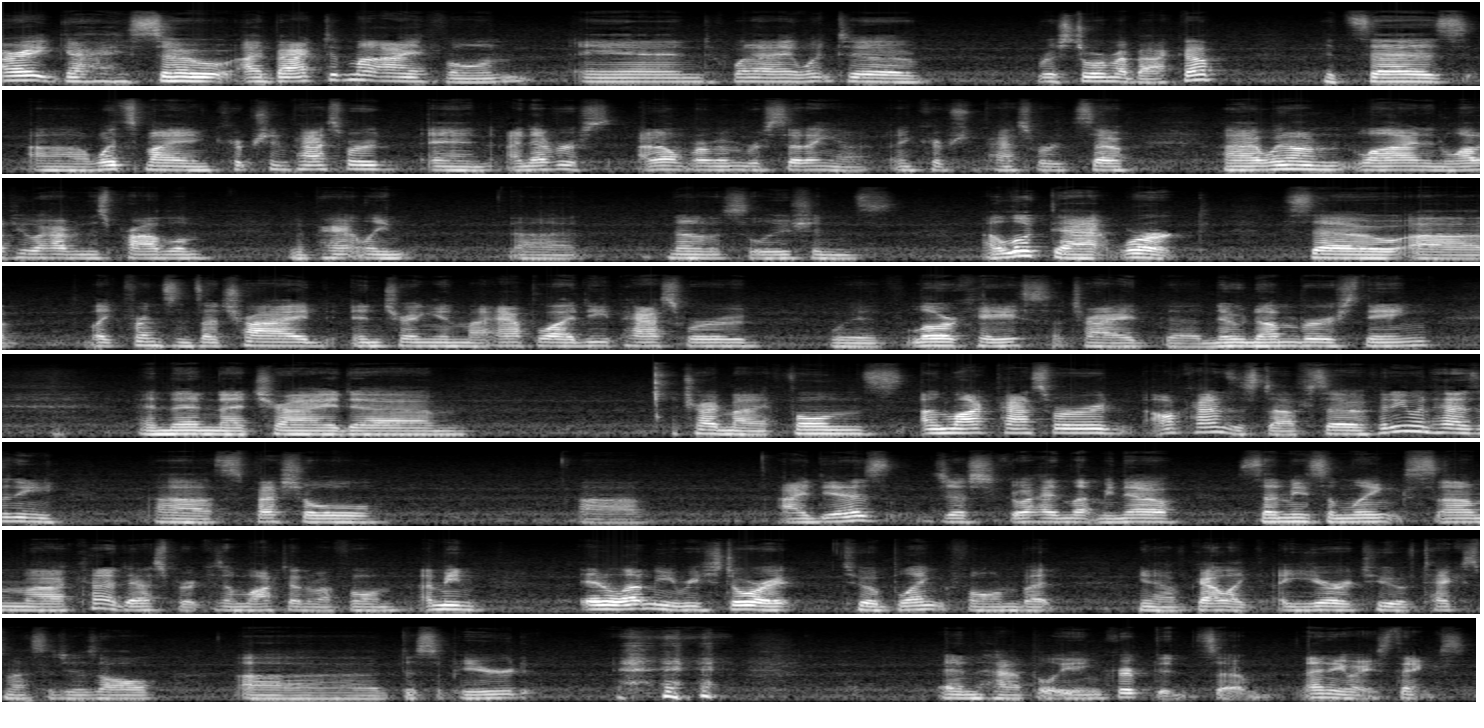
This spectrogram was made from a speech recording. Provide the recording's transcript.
Alright guys, so I backed up my iPhone and when I went to restore my backup, it says, uh, what's my encryption password? And I never, I don't remember setting an encryption password. So I went online and a lot of people are having this problem and apparently uh, none of the solutions I looked at worked. So, uh, like for instance, I tried entering in my Apple ID password with lowercase. I tried the no numbers thing and then I tried um, I tried my phone's unlock password, all kinds of stuff. So if anyone has any uh, special uh, ideas, just go ahead and let me know. Send me some links. I'm uh, kind of desperate because I'm locked out of my phone. I mean, it'll let me restore it to a blank phone, but you know I've got like a year or two of text messages all uh, disappeared and happily encrypted. So, anyways, thanks.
